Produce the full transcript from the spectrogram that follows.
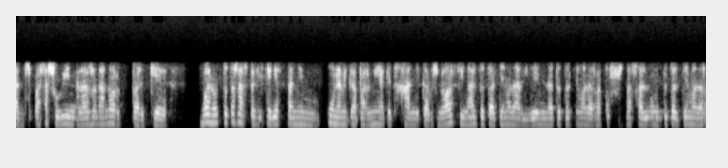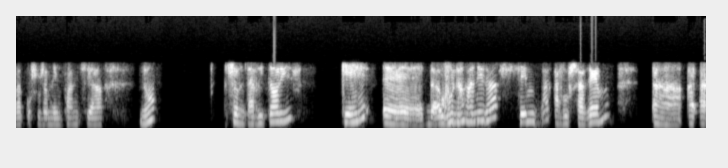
ens passa sovint a la zona nord perquè bueno, totes les perifèries tenim una mica per mi aquests hàndicaps, no? Al final tot el tema de vivenda, tot el tema de recursos de salut, tot el tema de recursos amb la infància, no? Són territoris que eh, d'alguna manera sempre arrosseguem eh, a, a,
